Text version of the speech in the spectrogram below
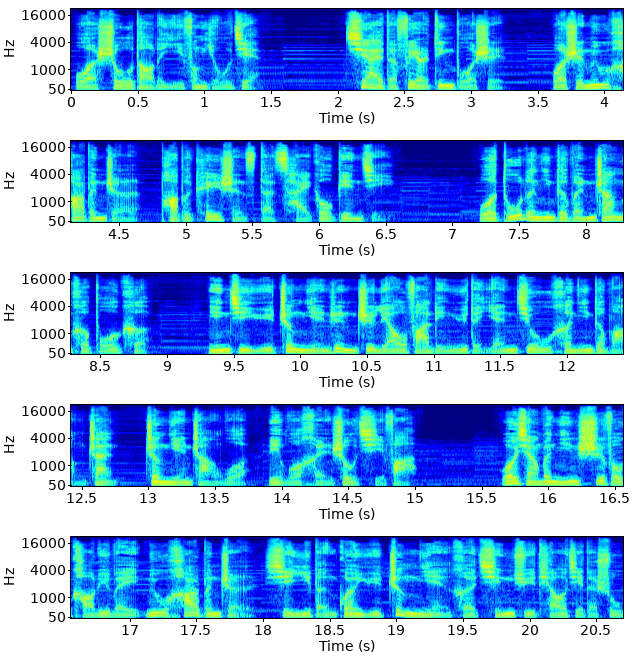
我收到了一封邮件：“亲爱的菲尔丁博士。”我是 New Harbinger Publications 的采购编辑，我读了您的文章和博客，您基于正念认知疗法领域的研究和您的网站正念掌握令我很受启发。我想问您是否考虑为 New Harbinger 写一本关于正念和情绪调节的书？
